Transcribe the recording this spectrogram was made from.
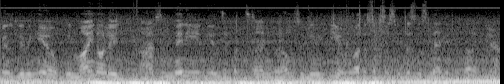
Europeans living here. In my knowledge, I have seen many Indians and Pakistanis who are also living here who are the successful businessmen in Dubai. Yeah.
